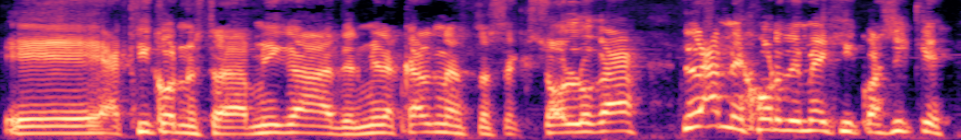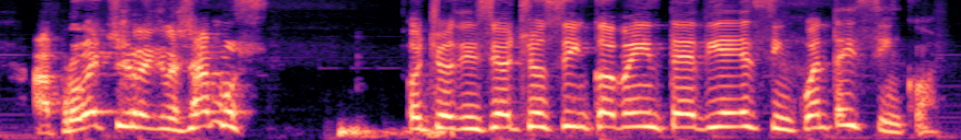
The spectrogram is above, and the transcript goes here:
Eh, aquí con nuestra amiga Delmira Cárdenas, nuestra sexóloga, la mejor de México. Así que aprovecho y regresamos. 818-520-1055.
